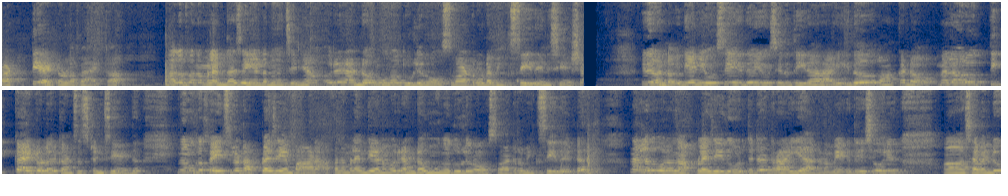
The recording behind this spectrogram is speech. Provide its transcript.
കട്ടിയായിട്ടുള്ള പാക്കാണ് അതിപ്പോൾ നമ്മൾ എന്താ ചെയ്യേണ്ടതെന്ന് വെച്ച് കഴിഞ്ഞാൽ ഒരു രണ്ടോ മൂന്നോ തുള്ളി റോസ് വാട്ടറോടെ മിക്സ് ചെയ്തതിന് ശേഷം ഇത് കണ്ടോ? ഇത് ഞാൻ യൂസ് ചെയ്ത് യൂസ് ചെയ്ത് തീരാറായി. ഇത് കണ്ടോ? നല്ല ഒരു തിക്കായിട്ടുള്ള ഒരു കൺസിസ്റ്റൻസി ആയത് ഇത്. നമുക്ക് ഫേസിലോട്ട് അപ്ലൈ ചെയ്യാൻ പാടാം. അപ്പോൾ നമ്മൾ എന്ത് ചെയ്യണം? ഒരു രണ്ടോ മൂന്നോ തുള്ളി റോസ് വാട്ടർ മിക്സ് ചെയ്തിട്ട് നല്ലതുപോലെ ഒന്ന് അപ്ലൈ ചെയ്ത് കൊടുത്തിട്ട് ഡ്രൈ ആകണം ഏകദേശം ഒരു സെവൻ ടു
